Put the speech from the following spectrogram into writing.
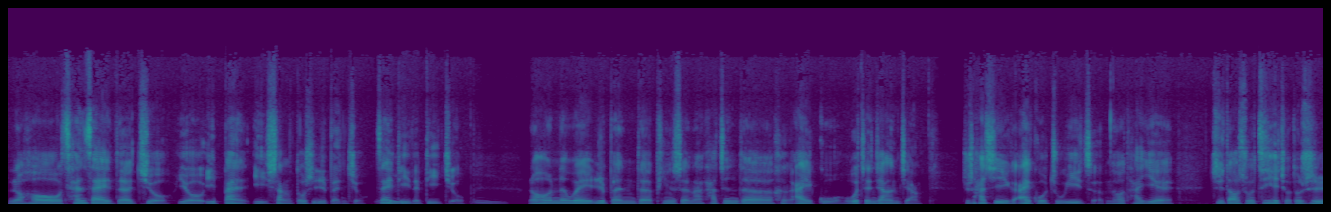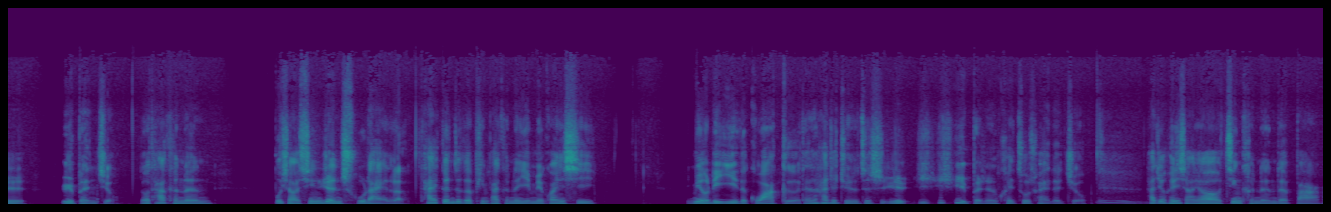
然后参赛的酒有一半以上都是日本酒，在地的地酒。嗯，然后那位日本的评审啊，他真的很爱国，我只能这样讲，就是他是一个爱国主义者。然后他也知道说这些酒都是日本酒，然后他可能不小心认出来了，他跟这个品牌可能也没关系。没有利益的瓜葛，但是他就觉得这是日日日本人可以做出来的酒，嗯，他就很想要尽可能的把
